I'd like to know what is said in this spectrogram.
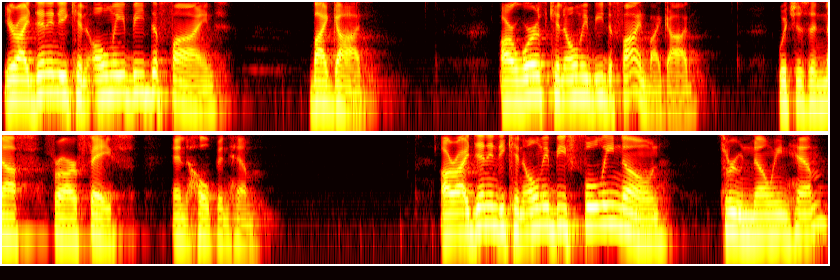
Your identity can only be defined by God. Our worth can only be defined by God, which is enough for our faith and hope in Him. Our identity can only be fully known through knowing Him,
